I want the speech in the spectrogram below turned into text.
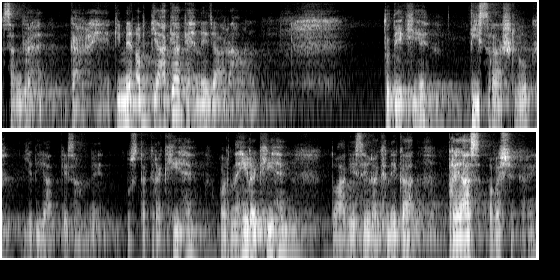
संग्रह कर रहे हैं कि मैं अब क्या क्या कहने जा रहा हूँ। तो देखिए, तीसरा श्लोक यदि आपके सामने पुस्तक रखी है और नहीं रखी है तो आगे से रखने का प्रयास अवश्य करें।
